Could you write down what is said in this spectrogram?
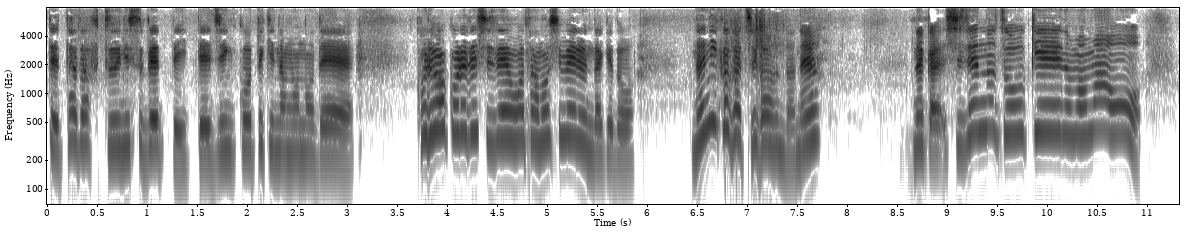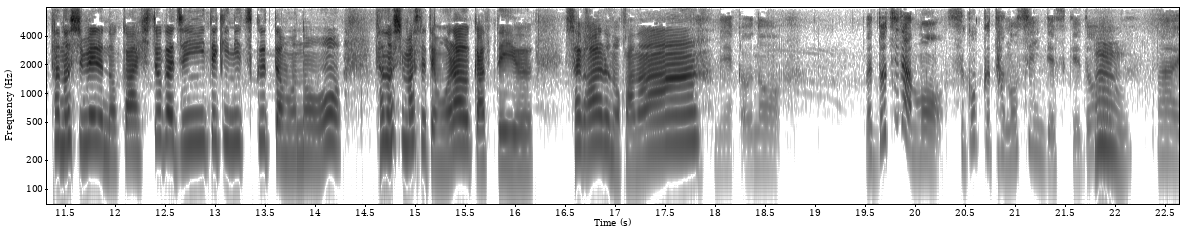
デってただ普通に滑っていて人工的なもので、これはこれで自然を楽しめるんだけど、何かが違うんだね。なんか自然の造形のままを楽しめるのか、人が人為的に作ったものを楽しませてもらうかっていう差があるのかな。ね、あの、まあ、どちらもすごく楽しいんですけど、うん。まあ、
